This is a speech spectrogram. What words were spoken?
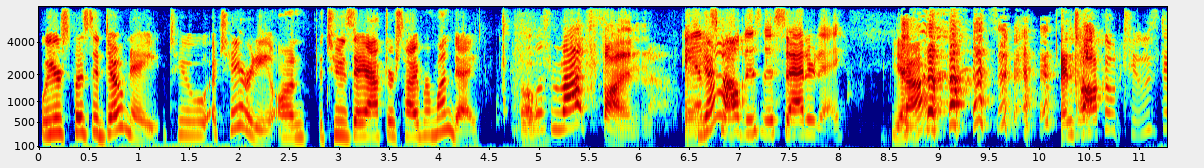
where you're supposed to donate to a charity on the Tuesday after Cyber Monday. Oh. Well, Oh. isn't that fun? And Yeah. Small Business Saturday. Yeah. And Taco Tuesday?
